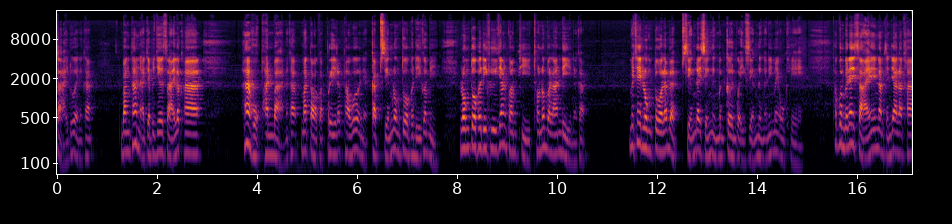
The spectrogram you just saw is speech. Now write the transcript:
สายด้วยนะครับ บางท่านอาจจะไปเจอสายราคา 5 6พันบาทนะครับ มาต่อกับปรีและพาวเวอร์เนี่ยกับเสียงลงตัวพอดีก็มี ลงตัวพอดีคือย่านความถี่โทนบาลานซ์ดีนะครับ ไม่ใช่ลงตัวแล้วแบบเสียงใดเสียงหนึ่งมันเกินกว่าอีกเสียงหนึ่งอันนี้ไม่โอเค ถ้าคุณไปได้สายนำสัญญาณราคา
